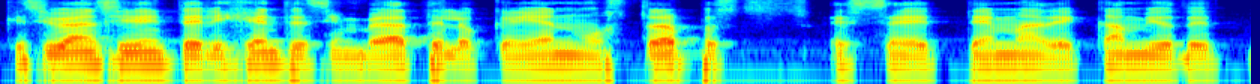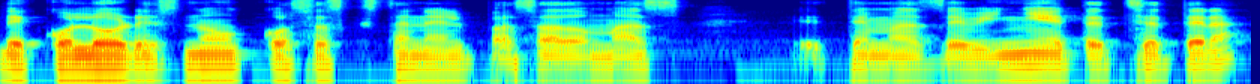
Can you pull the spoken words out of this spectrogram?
Que si hubieran sido inteligentes y en verdad te lo querían mostrar, pues ese tema de cambio de, colores, ¿no? Cosas que están en el pasado, más eh, temas de viñeta, etcétera,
